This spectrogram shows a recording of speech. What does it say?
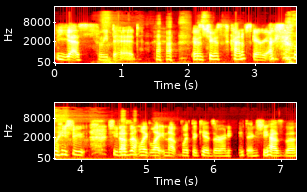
Yes, we did. it was she was kind of scary actually. she she doesn't like lighten up with the kids or anything. She has the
